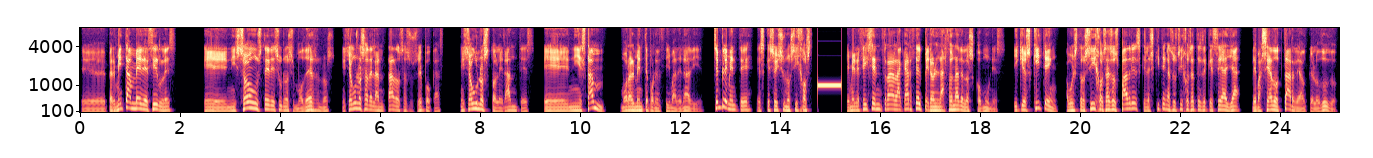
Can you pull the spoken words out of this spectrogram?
eh, permítanme decirles que ni son ustedes unos modernos, ni son unos adelantados a sus épocas, ni son unos tolerantes, eh, ni están moralmente por encima de nadie. Simplemente es que sois unos hijos que merecéis entrar a la cárcel pero en la zona de los comunes. Y que os quiten a vuestros hijos, a esos padres, que les quiten a sus hijos antes de que sea ya demasiado tarde, aunque lo dudo.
